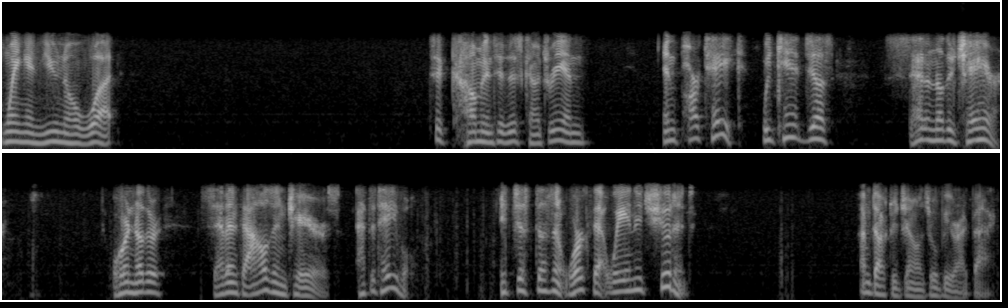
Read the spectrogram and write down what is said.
swinging you know what to come into this country and and partake. We can't just set another chair or another 7,000 chairs at the table. It just doesn't work that way, and it shouldn't. I'm Dr. Jones. We'll be right back.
